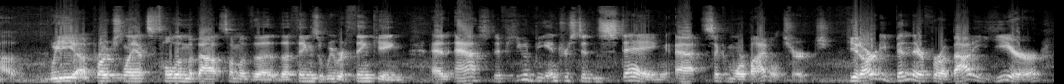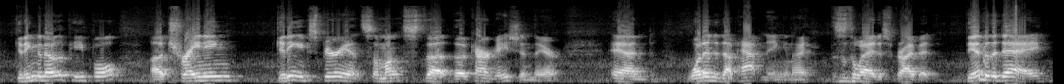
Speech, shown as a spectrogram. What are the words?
Uh, we approached Lance, told him about some of the, the things that we were thinking, and asked if he would be interested in staying at Sycamore Bible Church. He had already been there for about a year, getting to know the people, uh, training, getting experience amongst the, the congregation there. And what ended up happening, and I, this is the way I describe it, at the end of the day,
